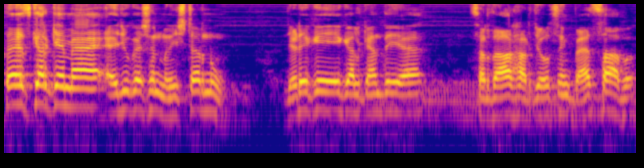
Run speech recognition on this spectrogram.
ਤਾਂ ਇਸ ਕਰਕੇ ਮੈਂ ਐਜੂਕੇਸ਼ਨ ਮਿਨਿਸਟਰ ਨੂੰ, ਜਿਹੜੇ ਕਿ ਇਹ ਗੱਲ ਕਹਿੰਦੇ ਆ, ਸਰਦਾਰ ਹਰਜੋਤ ਸਿੰਘ ਬੈਦ ਸਾਹਿਬ,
